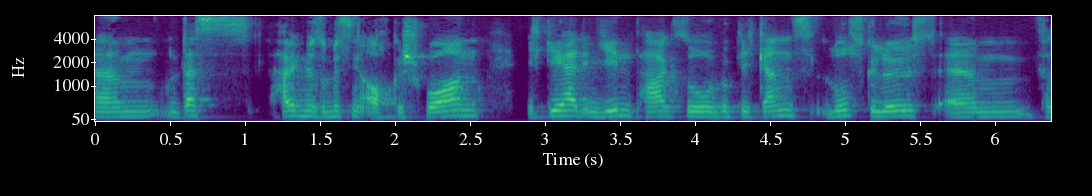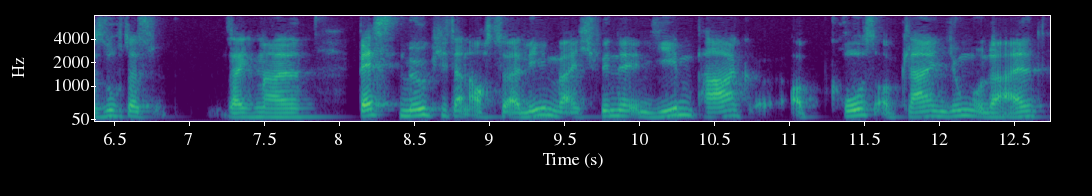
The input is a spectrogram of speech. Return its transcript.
ähm, und das habe ich mir so ein bisschen auch geschworen. Ich gehe halt in jeden Park so wirklich ganz losgelöst, ähm, versuche das, sag ich mal, bestmöglich dann auch zu erleben, weil ich finde, in jedem Park, ob groß, ob klein, jung oder alt,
